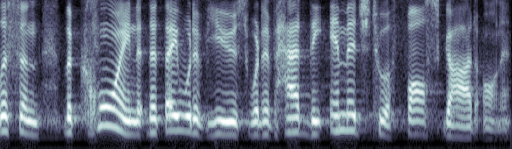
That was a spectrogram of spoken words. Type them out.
Listen, the coin that they would have used would have had the image to a false god on it.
